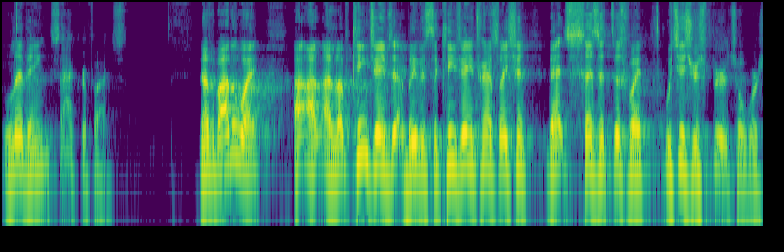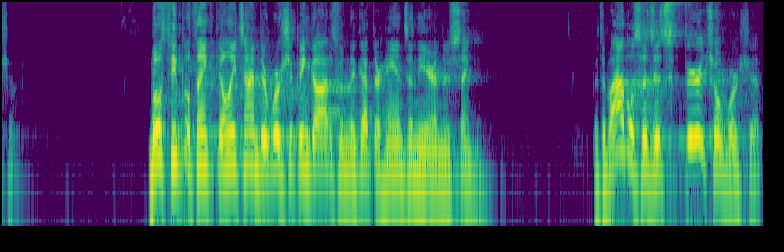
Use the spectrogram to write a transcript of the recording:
living sacrifice. Now, by the way, I, I, love King James. I believe it's the King James translation that says it this way, which is your spiritual worship. Most people think the only time they're worshiping God is when they've got their hands in the air and they're singing. But the Bible says it's spiritual worship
